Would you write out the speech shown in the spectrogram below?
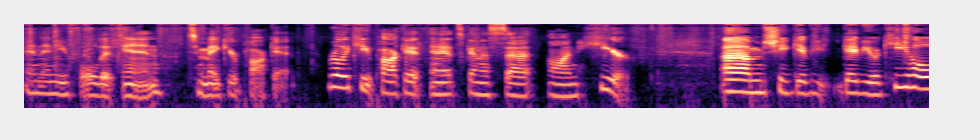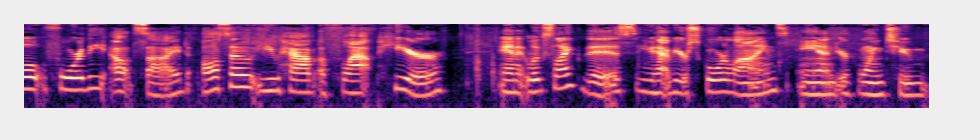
And then you fold it in to make your pocket. Really cute pocket. And it's going to set on here. Um, she give you, gave you a keyhole for the outside. Also, you have a flap here. And it looks like this. You have your score lines. And you're going to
